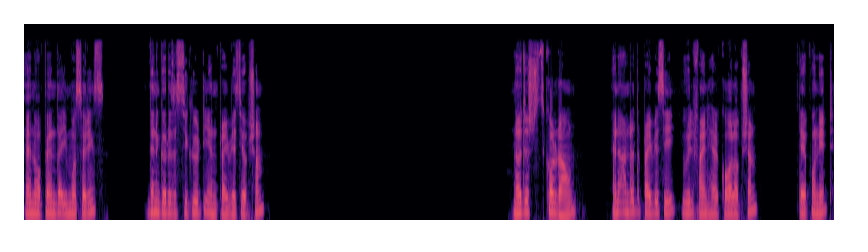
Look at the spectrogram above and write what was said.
and open the Imo settings. Then go to the security and privacy option. Now just scroll down and under the privacy you will find here call option. Tap on it.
